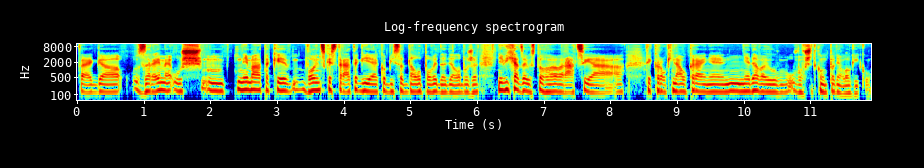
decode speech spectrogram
tak zrejme už nemá také vojenské stratégie, ako by sa dalo povedať, alebo že nevychádzajú z toho rácia a tie kroky na Ukrajine nedávajú vo všetkom úplne logiku.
